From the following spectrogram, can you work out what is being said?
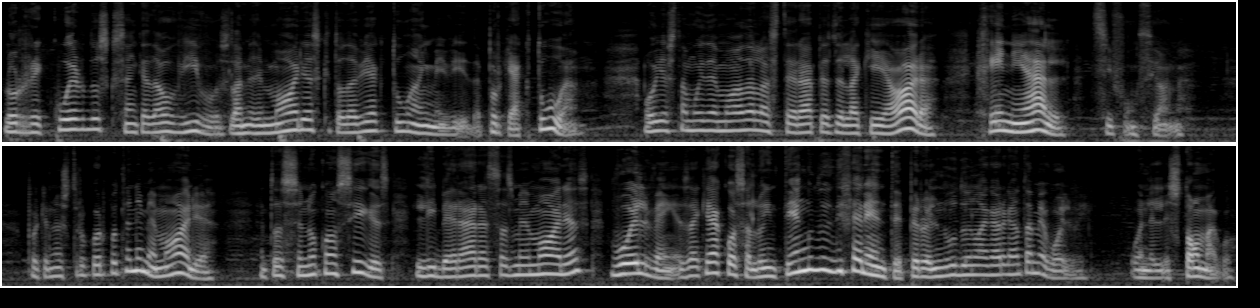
los recuerdos que se han quedado vivos, las memorias que todavía actúan en mi vida, porque actúan Hoy está muy de moda las terapias del aquí y ahora. Genial si funciona. Porque nuestro cuerpo tiene memoria. Entonces, si no consigues liberar esas memorias, vuelven. Es aquella cosa, lo entiendo diferente, pero el nudo en la garganta me vuelve, o en el estómago,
